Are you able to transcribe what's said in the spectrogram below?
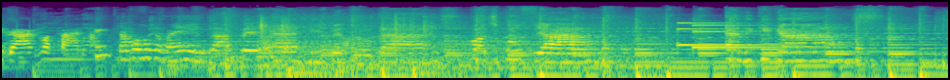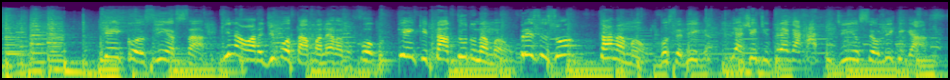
Gás, boa tarde. Tá bom, já vai aí. Da BR Petrobras, pode confiar. É Liquigás. Quem cozinha sabe que na hora de botar a panela no fogo tem que estar tudo na mão. Precisou? Tá na mão. Você liga e a gente entrega rapidinho o seu Liquigás.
